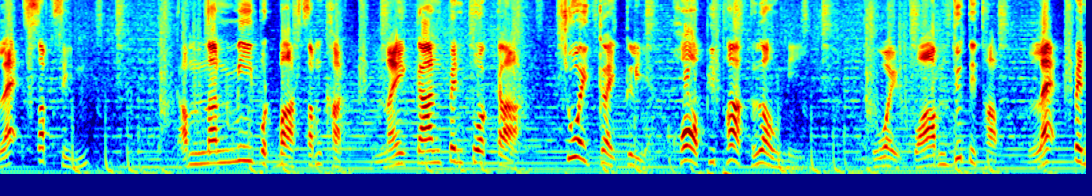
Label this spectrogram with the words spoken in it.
และทรัพย์สิน กำนันมีบทบาทสำคัญในการเป็นตัวกลางช่วยไกล่เกลี่ยข้อพิพาทเหล่านี้ ด้วยความยุติธรรมและเป็น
